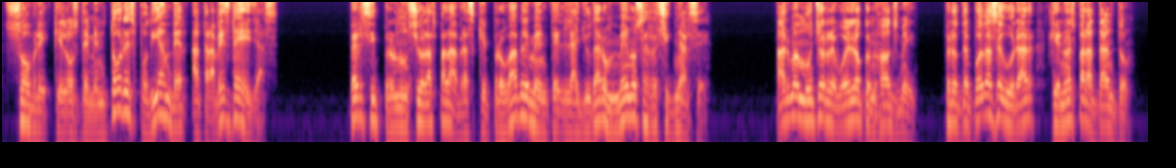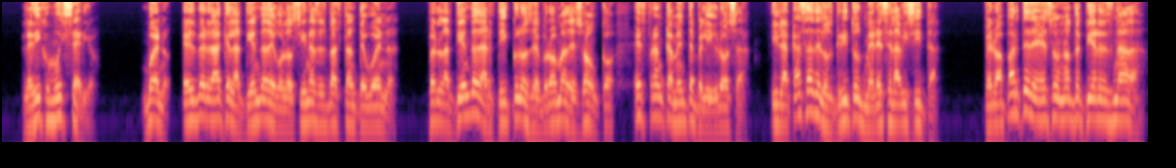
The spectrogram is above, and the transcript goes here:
sobre que los dementores podían ver a través de ellas. Percy pronunció las palabras que probablemente le ayudaron menos a resignarse. Arma mucho revuelo con Hogsmeade pero te puedo asegurar que no es para tanto, le dijo muy serio. Bueno, es verdad que la tienda de golosinas es bastante buena, pero la tienda de artículos de broma de Sonko es francamente peligrosa, y la casa de los gritos merece la visita. Pero aparte de eso, no te pierdes nada.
